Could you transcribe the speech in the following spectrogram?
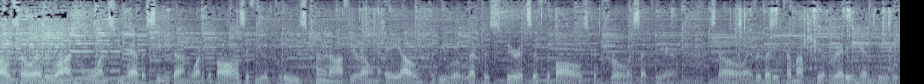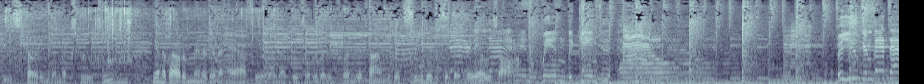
Also, everyone, once you have a seat on one of the balls, if you would please turn off your own AO, we will let the spirits of the balls control us up here. So everybody come up, get ready, and we will be starting the next routine in about a minute and a half here. That gives everybody plenty of time to get seated, get their AOs off. You can bet that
